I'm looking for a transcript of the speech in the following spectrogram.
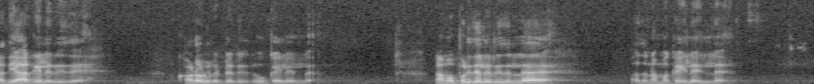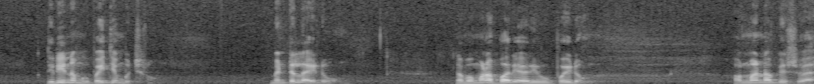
அது யார் கையில் இருக்குது? கடவுள்கிட்ட இருக்குது உன் கையில் இல்லை. நம்ம புரிதல் இருக்குதுல்ல அது நம்ம கையில் இல்லை. திடீர்னு நமக்கு பைத்தியம் பிடிச்சிடும் மென்டல் ஆகிடும் நம்ம மனப்பாரி அறிவு போயிடும். அம்மா என்ன பேசுவ?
